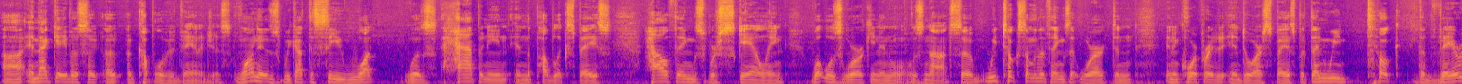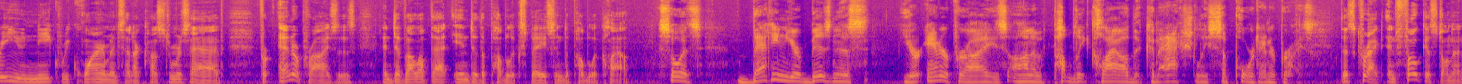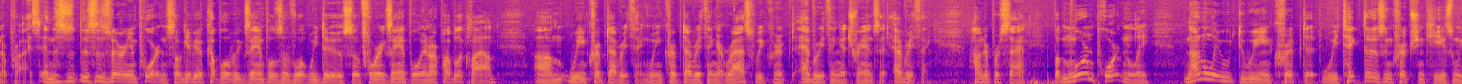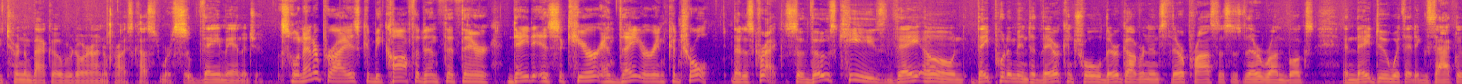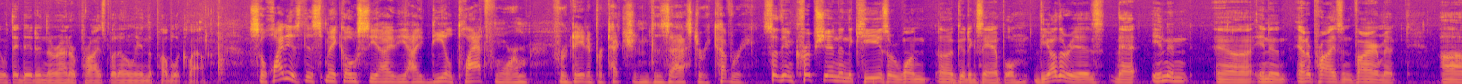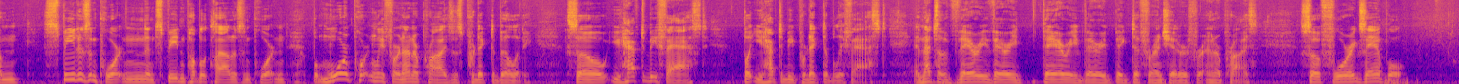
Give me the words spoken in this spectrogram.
uh, and that gave us a, a, a couple of advantages. One is we got to see what was happening in the public space, how things were scaling, what was working and what was not. So we took some of the things that worked and, and incorporated it into our space, but then we took the very unique requirements that our customers have for enterprises and developed that into the public space, into public cloud. So it's betting your business your enterprise on a public cloud that can actually support enterprise. That's correct, and focused on enterprise. And this is, this is very important. So I'll give you a couple of examples of what we do. So for example, in our public cloud, um, we encrypt everything. We encrypt everything at rest, we encrypt everything at transit, everything, 100%. But more importantly, not only do we encrypt it, we take those encryption keys and we turn them back over to our enterprise customers so they manage it. So an enterprise can be confident that their data is secure and they are in control. That is correct. So those keys they own, they put them into their control, their governance, their processes, their run books, and they do with it exactly what they did in their enterprise, but only in the public cloud. So why does this make OCI the ideal platform for data protection and disaster recovery? So the encryption and the keys are one uh, good example. The other is that in an, uh, in an enterprise environment, um, speed is important, and speed in public cloud is important, but more importantly for an enterprise is predictability. So you have to be fast, but you have to be predictably fast. And that's a very, very, very, very big differentiator for enterprise. So for example,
